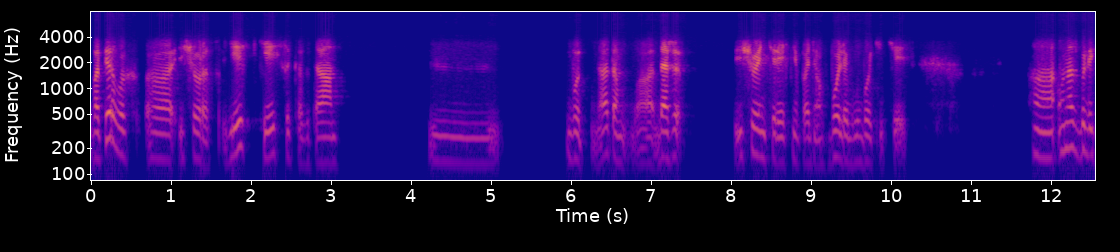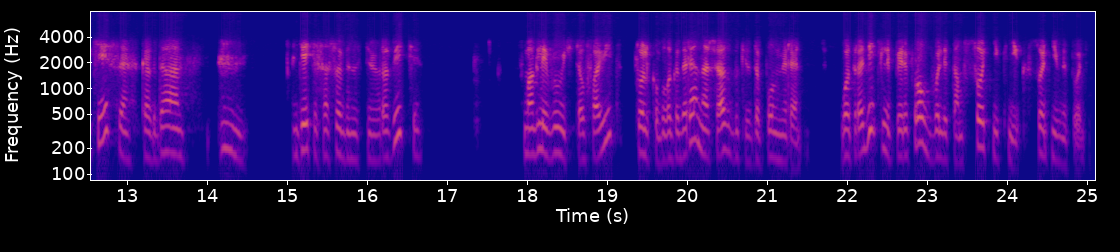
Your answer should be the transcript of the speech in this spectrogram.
Во-первых, э, еще раз, есть кейсы, когда вот, да, там а, даже еще интереснее пойдем, в более глубокий кейс. А, у нас были кейсы, когда дети с особенностями в развитии смогли выучить алфавит только благодаря нашей азбуке с дополненной реальностью. Вот родители перепробовали там сотни книг, сотни методик,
